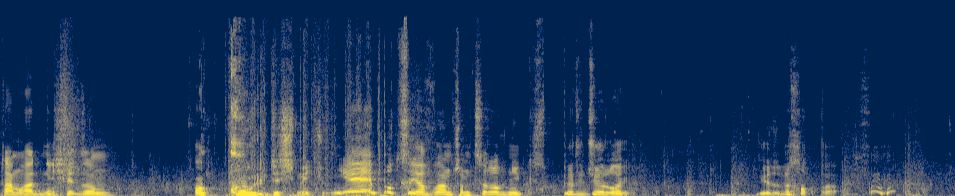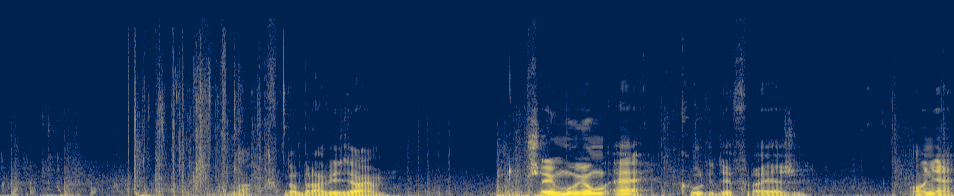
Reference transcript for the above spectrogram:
Tam ładnie siedzą. O kurde, śmieciu. Nie, po co ja włączam celownik? Spierdzieloj. Jeden hopę. No, dobra, wiedziałem. Przejmują E. Kurde, frajerzy. O nie.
